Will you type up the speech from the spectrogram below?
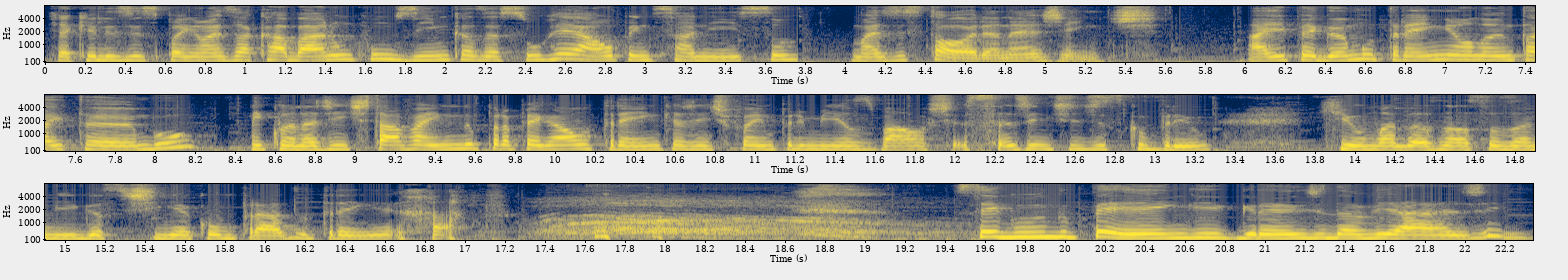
que aqueles espanhóis acabaram com os incas, é surreal pensar nisso. Mas história, né, gente? Aí pegamos o trem em Olantaytambo e quando a gente estava indo para pegar o trem, que a gente foi imprimir os vouchers, a gente descobriu que uma das nossas amigas tinha comprado o trem errado. Segundo perrengue grande da viagem.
